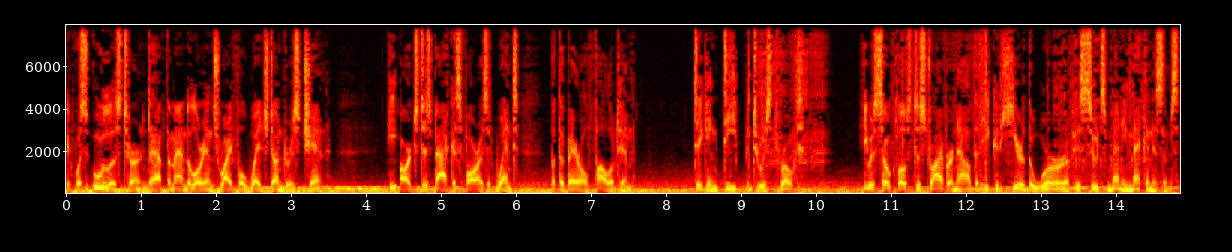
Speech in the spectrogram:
It was Ula's turn to have the Mandalorian's rifle wedged under his chin. He arched his back as far as it went, but the barrel followed him, digging deep into his throat. He was so close to Stryver now that he could hear the whir of his suit's many mechanisms,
